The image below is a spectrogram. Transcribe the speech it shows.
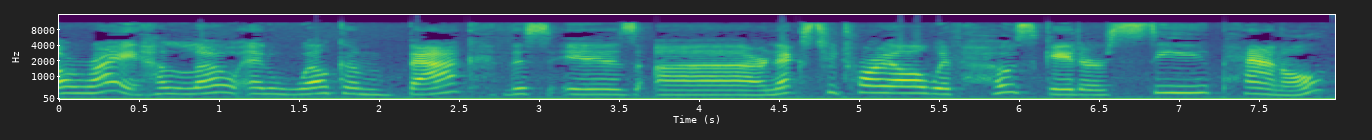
All right, hello and welcome back. This is our next tutorial with HostGator cPanel.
